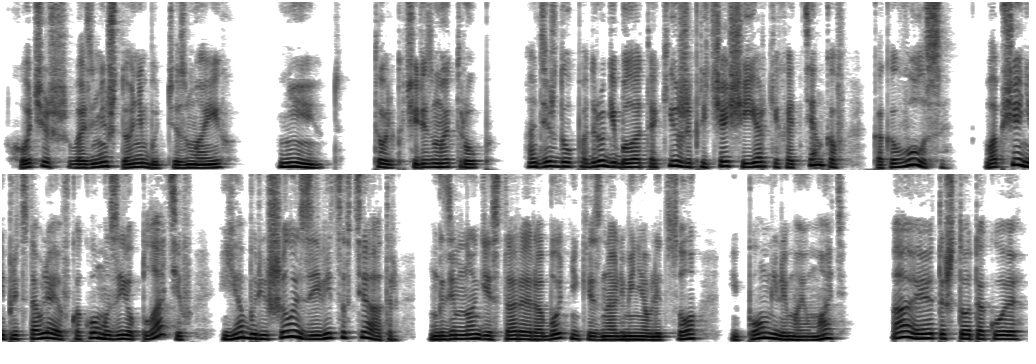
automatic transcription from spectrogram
«Хочешь, возьми что-нибудь из моих?» «Нет, только через мой труп». Одежда у подруги была таких же кричаще ярких оттенков, как и волосы. Вообще не представляю, в каком из ее платьев я бы решилась заявиться в театр, где многие старые работники знали меня в лицо и помнили мою мать. «А это что такое?»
